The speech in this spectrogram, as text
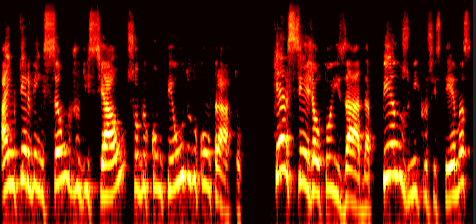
a intervenção judicial sobre o conteúdo do contrato, quer seja autorizada pelos microsistemas,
